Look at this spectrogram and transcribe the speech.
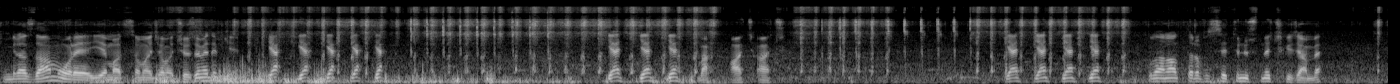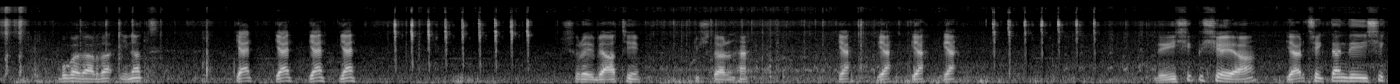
Şimdi biraz daha mı oraya yem atsam acaba çözemedim ki. Gel gel gel gel gel. Gel gel gel. Bak aç aç. Gel gel gel gel. Ulan alt tarafı setin üstünde çıkacağım ben. Bu kadar da inat. Gel gel gel gel. Şurayı bir atayım. Kuşların ha. Gel gel gel gel. Değişik bir şey ya. Gerçekten değişik.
